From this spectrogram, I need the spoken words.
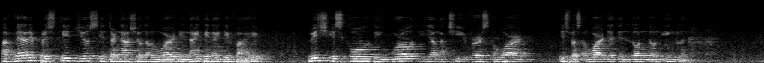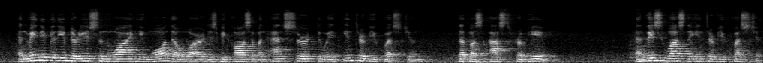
a very prestigious international award in 1995, which is called the World Young Achievers Award. This was awarded in London, England. And many believe the reason why he won the award is because of an answer to an interview question that was asked from him. And this was the interview question.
